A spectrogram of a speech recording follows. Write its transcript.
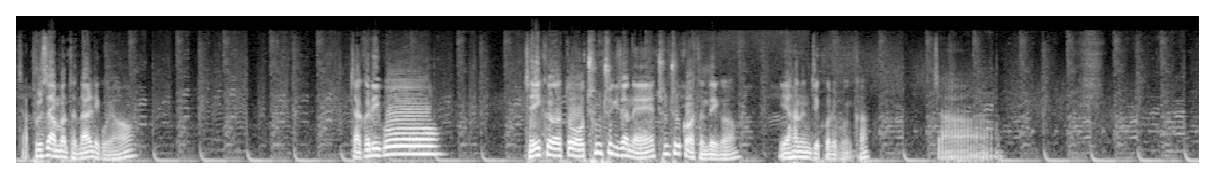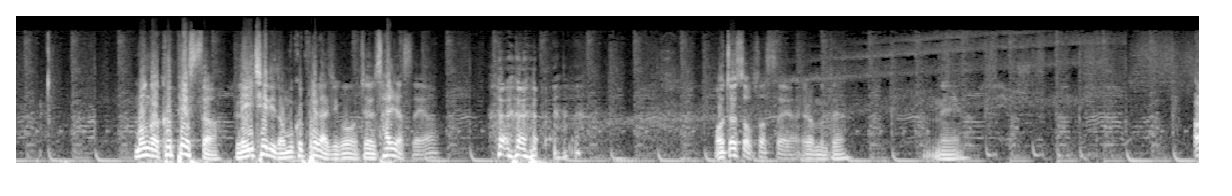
자, 불사 한 번 더 날리고요. 자, 그리고 제이크가 또 춤추기 전에 춤출 것 같은데 이거. 얘 하는 짓거리 보니까. 자, 뭔가 급했어. 레이첼이 너무 급해가지고 저 살렸어요. 어쩔 수 없었어요, 여러분들. 네. 어.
